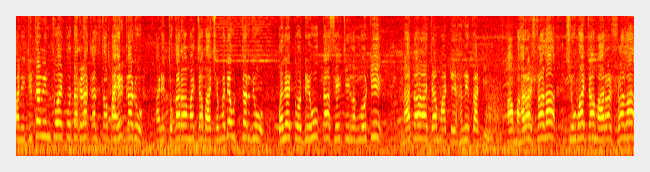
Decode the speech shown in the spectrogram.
आणि जिथं विंचू आहे तो दगडाखालचा बाहेर काढू आणि तुकारामाच्या भाषेमध्ये उत्तर देऊ. भले तो देऊ कासेची लंगोटी नाताळाच्या माटे हनीकाठी हा महाराष्ट्राला शिवबाच्या महाराष्ट्राला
